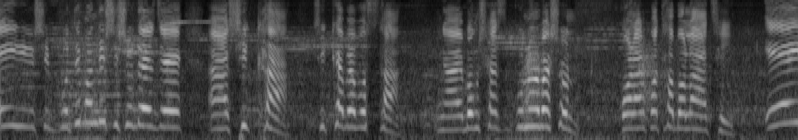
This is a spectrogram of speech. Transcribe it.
এই প্রতিবন্ধী শিশুদের যে শিক্ষা শিক্ষা ব্যবস্থা এবং পুনর্বাসন করার কথা বলা আছে। এই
